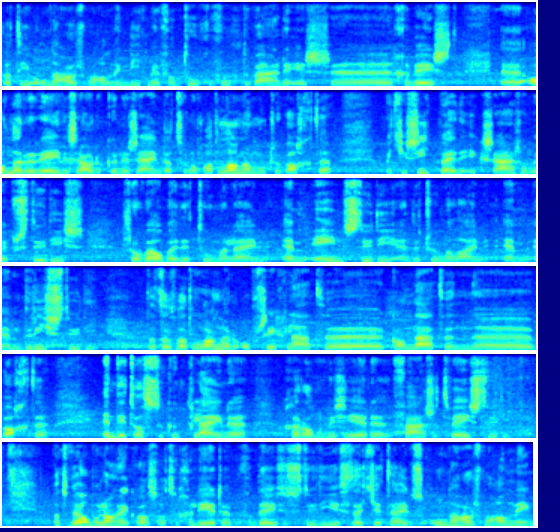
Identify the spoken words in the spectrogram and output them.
dat die onderhoudsbehandeling niet meer van toegevoegde waarde is uh, geweest. Uh, andere redenen zouden kunnen zijn dat we nog wat langer moeten wachten. Want je ziet bij de Ixazomib-studies, zowel bij de Tourmaline M1-studie en de Tourmaline MM3-studie, dat dat wat langer op zich laten, kan laten wachten. En dit was natuurlijk een kleine gerandomiseerde fase 2-studie. Wat wel belangrijk was, wat we geleerd hebben van deze studie, is dat je tijdens onderhoudsbehandeling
